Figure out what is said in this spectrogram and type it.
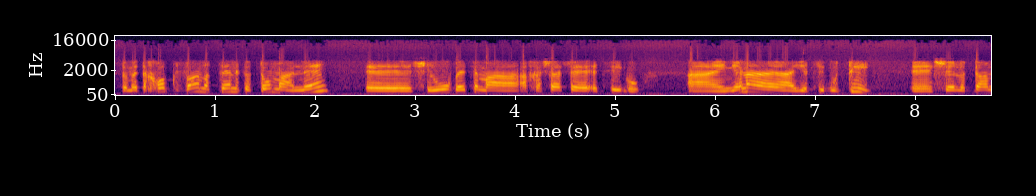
זאת אומרת, החוק כבר נותן את אותו מענה אה, שהוא בעצם החשש שהציגו. העניין היציבותי אה, של אותם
